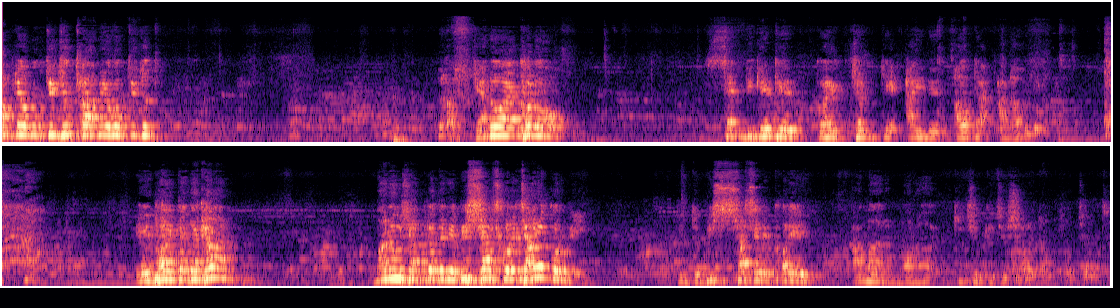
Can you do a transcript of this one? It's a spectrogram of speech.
আপনিও মুক্তিযোদ্ধা, আমিও মুক্তিযুদ্ধ। কেন এখনও সিন্ডিকেটের কয়েকজনকে আইনের আওতা আনা হলো? এই ভয়টা দেখান মানুষ আপনাদেরকে বিশ্বাস করেছে, আরও করবে। কিন্তু বিশ্বাসের ঘরে আমার মনে কিছু কিছু ষড়যন্ত্র চলছে।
